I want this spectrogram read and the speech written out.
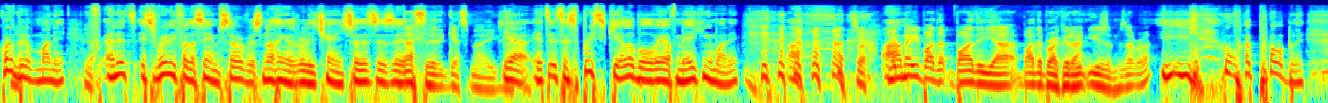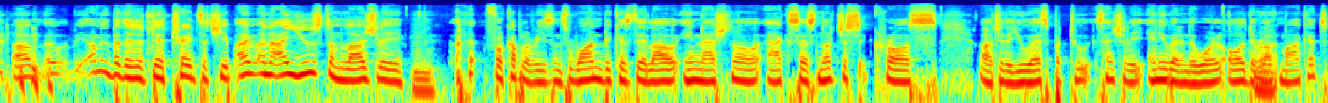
quite a Yeah. bit of money, Yeah. And it's it's really for the same service. Nothing has really changed. So this is a That's it gets me. Exactly. yeah, it's it's a pretty scalable way of making money. That's right. Um, Maybe by the by the uh, by the broker don't use them. Is that right? Yeah, probably. Um, I mean, but their, their trades are cheap. I'm, and I use them largely for a couple of reasons. One, because they allow international access, not just across uh, to the US, but to essentially anywhere in the world, all developed Right. markets.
